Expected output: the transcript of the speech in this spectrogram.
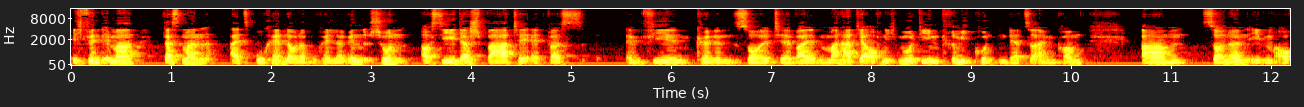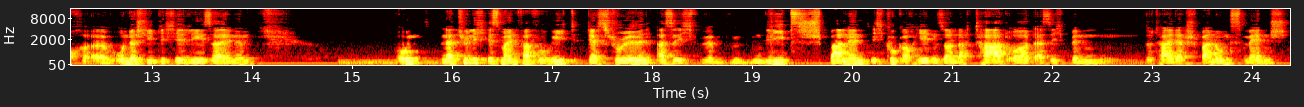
ich finde immer, dass man als Buchhändler oder Buchhändlerin schon aus jeder Sparte etwas empfehlen können sollte, weil man hat ja auch nicht nur den Krimi-Kunden, der zu einem kommt, ähm, sondern eben auch äh, unterschiedliche LeserInnen. Und natürlich ist mein Favorit der Thrill. Also ich äh, lieb's spannend. Ich gucke auch jeden Sonntag Tatort. Also ich bin total der Spannungsmensch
